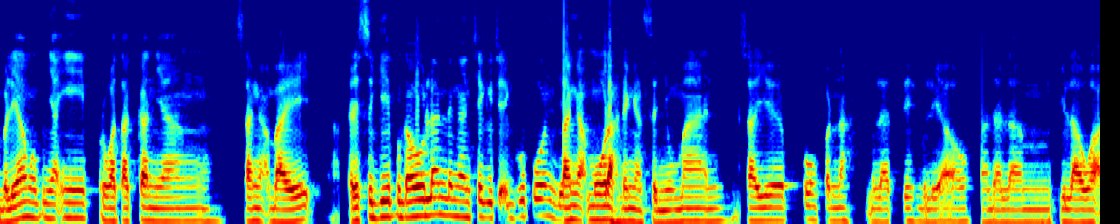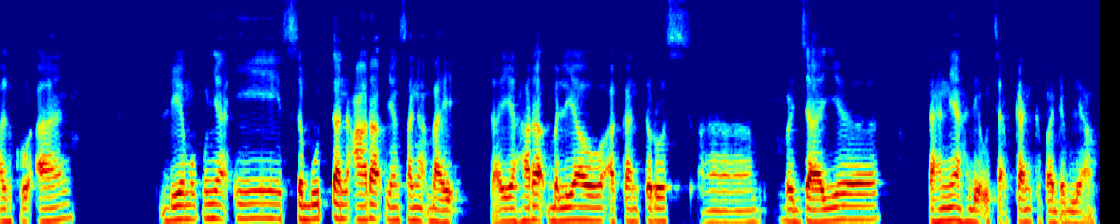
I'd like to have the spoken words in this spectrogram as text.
Beliau mempunyai perwatakan yang sangat baik. Dari segi pergaulan dengan cikgu-cikgu pun dia sangat murah dengan senyuman. Saya pun pernah melatih beliau dalam tilawah Al-Quran. Dia mempunyai sebutan Arab yang sangat baik. Saya harap beliau akan terus uh, berjaya. Tahniah dia ucapkan kepada beliau.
